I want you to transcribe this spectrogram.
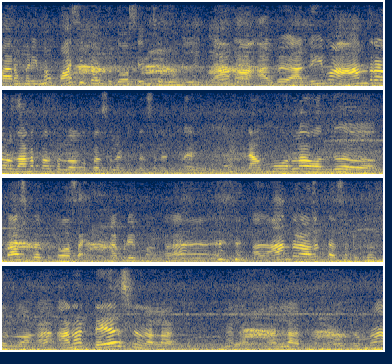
பாரம்பரியமாக பாசிப்பருப்பு தோசைன்னு சொல்லுவோம் இல்லைங்களா? ஆமா அது அதிகமா ஆந்திராவில் தானப்பா சொல்லுவாங்க பெசலட் பெசலட்னு நம்ம ஊர்லாம் வந்து பாசிப்பருப்பு தோசை அப்படிம்பாங்க. அது ஆந்திராவில் பெசலட்னு சொல்லுவாங்க. ஆனா டேஸ்ட் நல்லா இருக்கும். நல்லா நல்லா இருக்கும். ஊற்றோம்னா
